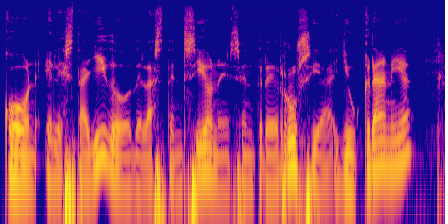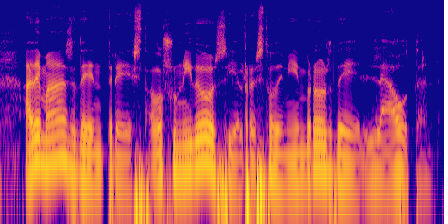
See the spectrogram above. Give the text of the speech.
con el estallido de las tensiones entre Rusia y Ucrania, además de entre Estados Unidos y el resto de miembros de la OTAN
